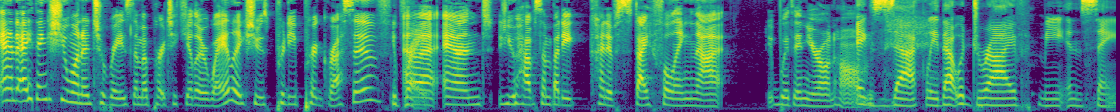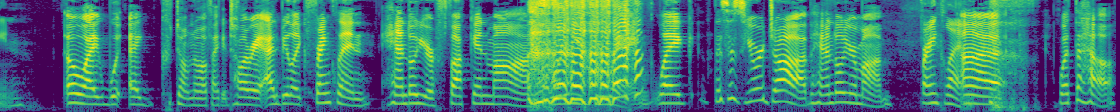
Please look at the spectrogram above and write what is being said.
and I think she wanted to raise them a particular way. Like she was pretty progressive, Right. uh, and you have somebody kind of stifling that within your own home. Exactly. That would drive me insane. oh, I would. I don't know if I could tolerate. I'd be like, Franklin, handle your fucking mom. What are you doing? like, this is your job. Handle your mom. Franklin. Uh, what the hell?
